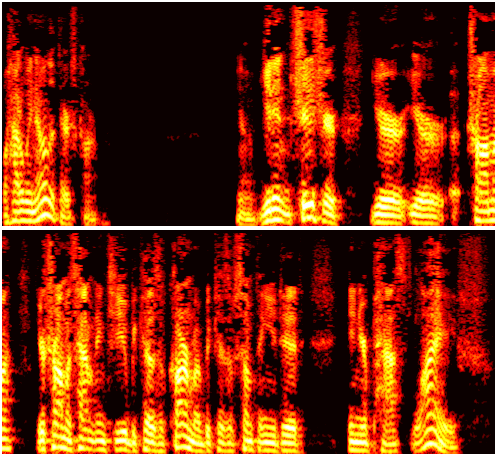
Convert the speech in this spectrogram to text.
Well, how do we know that there's karma? You know, you didn't choose your, your, your trauma. Your trauma is happening to you because of karma, because of something you did in your past life.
